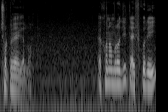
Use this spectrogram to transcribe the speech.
ছোট হয়ে গেল। এখন আমরা যদি টাইপ করি,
